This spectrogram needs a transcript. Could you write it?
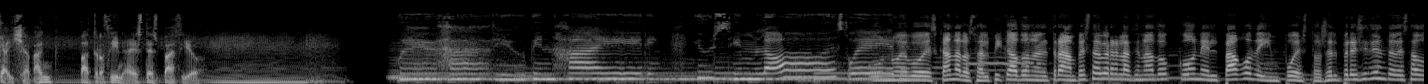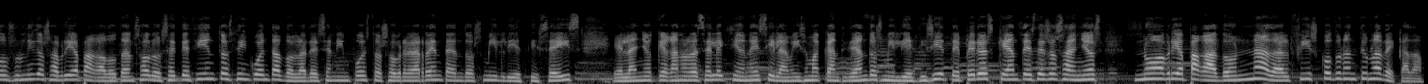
CaixaBank patrocina este espacio. Un nuevo escándalo salpica a Donald Trump, esta vez relacionado con el pago de impuestos. El presidente de Estados Unidos habría pagado tan solo 750 dólares en impuestos sobre la renta en 2016, el año que ganó las elecciones, y la misma cantidad en 2017. Pero es que antes de esos años no habría pagado nada al fisco durante una década.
